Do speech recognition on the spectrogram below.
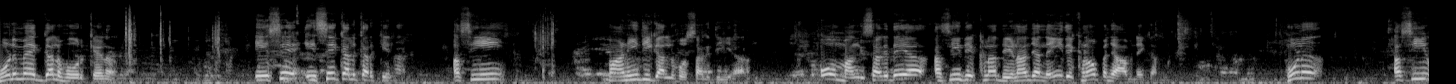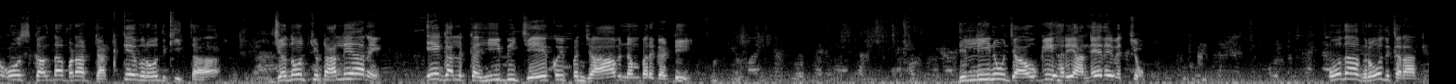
ਹੁਣ ਮੈਂ ਇੱਕ ਗੱਲ ਹੋਰ ਕਹਿਣਾ। ਇਸੇ ਇਸੇ ਗੱਲ ਕਰਕੇ ਨਾ ਅਸੀਂ ਪਾਣੀ ਦੀ ਗੱਲ ਹੋ ਸਕਦੀ ਆ। ਉਹ ਮੰਗ ਸਕਦੇ ਆ, ਅਸੀਂ ਦੇਖਣਾ ਦੇਣਾ ਜਾਂ ਨਹੀਂ ਦੇਖਣਾ, ਉਹ ਪੰਜਾਬ ਨੇ ਕਰਨਾ। ਹੁਣ ਅਸੀਂ ਉਸ ਗੱਲ ਦਾ ਬੜਾ ਡਟ ਕੇ ਵਿਰੋਧ ਕੀਤਾ, ਜਦੋਂ ਚੁਟਾਲਿਆਂ ਨੇ ਇਹ ਗੱਲ ਕਹੀ ਵੀ ਜੇ ਕੋਈ ਪੰਜਾਬ ਨੰਬਰ ਗੱਡੀ ਦਿੱਲੀ ਨੂੰ ਜਾਊਗੀ ਹਰਿਆਣੇ ਦੇ ਵਿੱਚੋਂ, ਉਹਦਾ ਵਿਰੋਧ ਕਰਾਂਗੇ।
